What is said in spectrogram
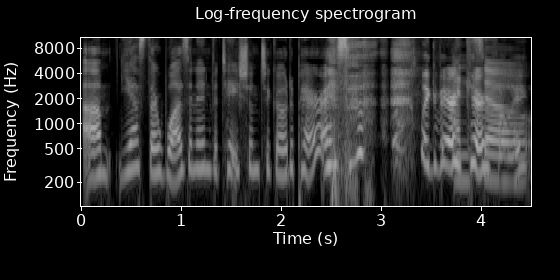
um, yes, there was an invitation to go to Paris, like very and carefully. so,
